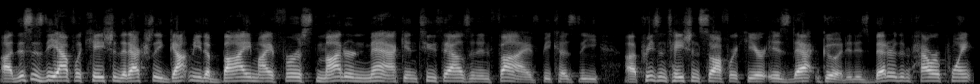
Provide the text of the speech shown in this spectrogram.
Uh, this is the application that actually got me to buy my first modern Mac in 2005 because the uh, presentation software here is that good. It is better than PowerPoint.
